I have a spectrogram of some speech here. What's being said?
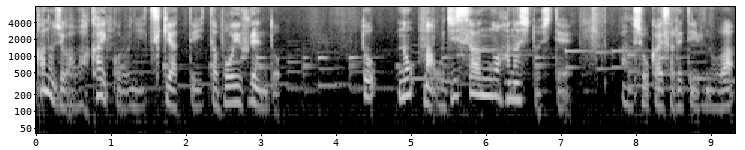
彼女が若い頃に付き合っていたボーイフレンドとの、まあ、おじさんの話としてあの紹介されているのは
